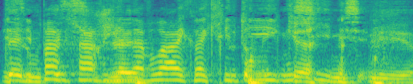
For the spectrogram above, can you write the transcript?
tel c'est ou pas tel ça, sujet. rien à voir avec la tout en- mais- critique. mais si, mais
